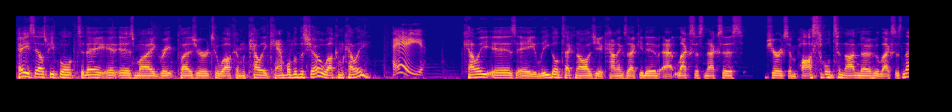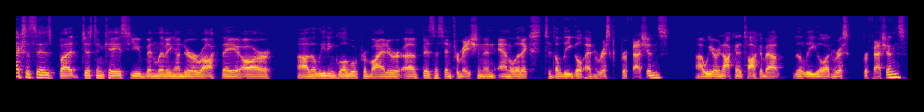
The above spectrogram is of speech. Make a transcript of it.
Hey, salespeople. Today it is my great pleasure to welcome Kelly Campbell to the show. Welcome, Kelly. Hey. Kelly is a legal technology account executive at LexisNexis. I'm sure it's impossible to not know who LexisNexis is, but just in case you've been living under a rock, they are uh, the leading global provider of business information and analytics to the legal and risk professions. Uh, we are not going to talk about the legal and risk professions.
